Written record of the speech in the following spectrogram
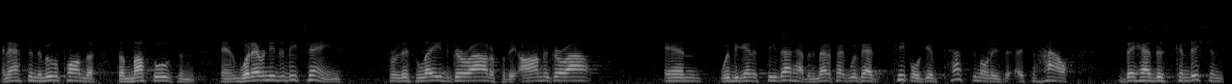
and ask Him to move upon the, the muscles and, and whatever needed to be changed for this leg to grow out or for the arm to grow out. And we began to see that happen. As a matter of fact, we've had people give testimonies as to how they had this condition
